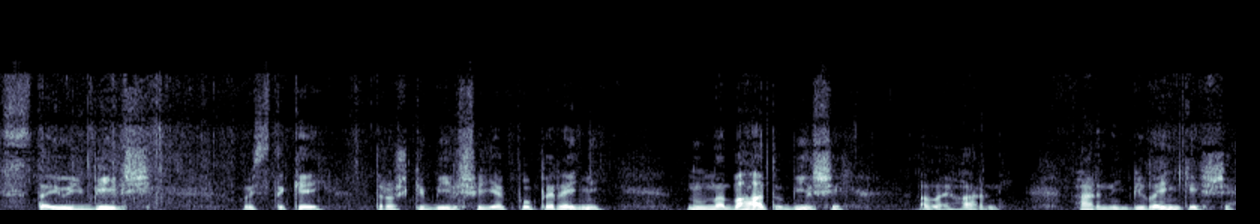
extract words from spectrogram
стають більші. Ось такий трошки більший, як попередній. Ну, набагато більший, але гарний. Гарний біленький ще.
